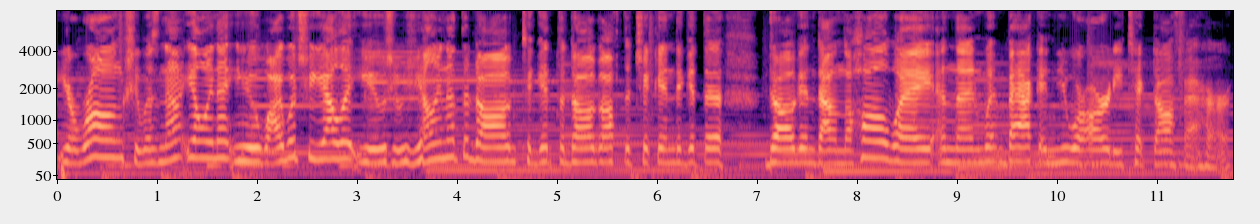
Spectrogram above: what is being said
you're wrong. She was not yelling at you. Why would she yell at you? She was yelling at the dog to get the dog off the chicken, to get the dog in down the hallway, and then went back and you were already ticked off at her.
